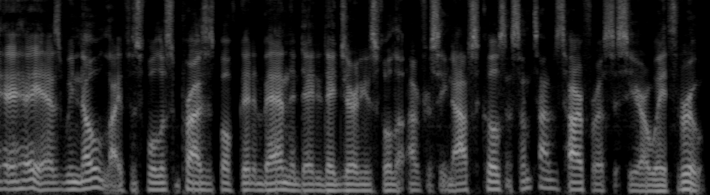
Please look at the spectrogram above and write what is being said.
hey, hey, as we know, life is full of surprises, both good and bad, and the day to day journey is full of unforeseen obstacles. And sometimes it's hard for us to see our way through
